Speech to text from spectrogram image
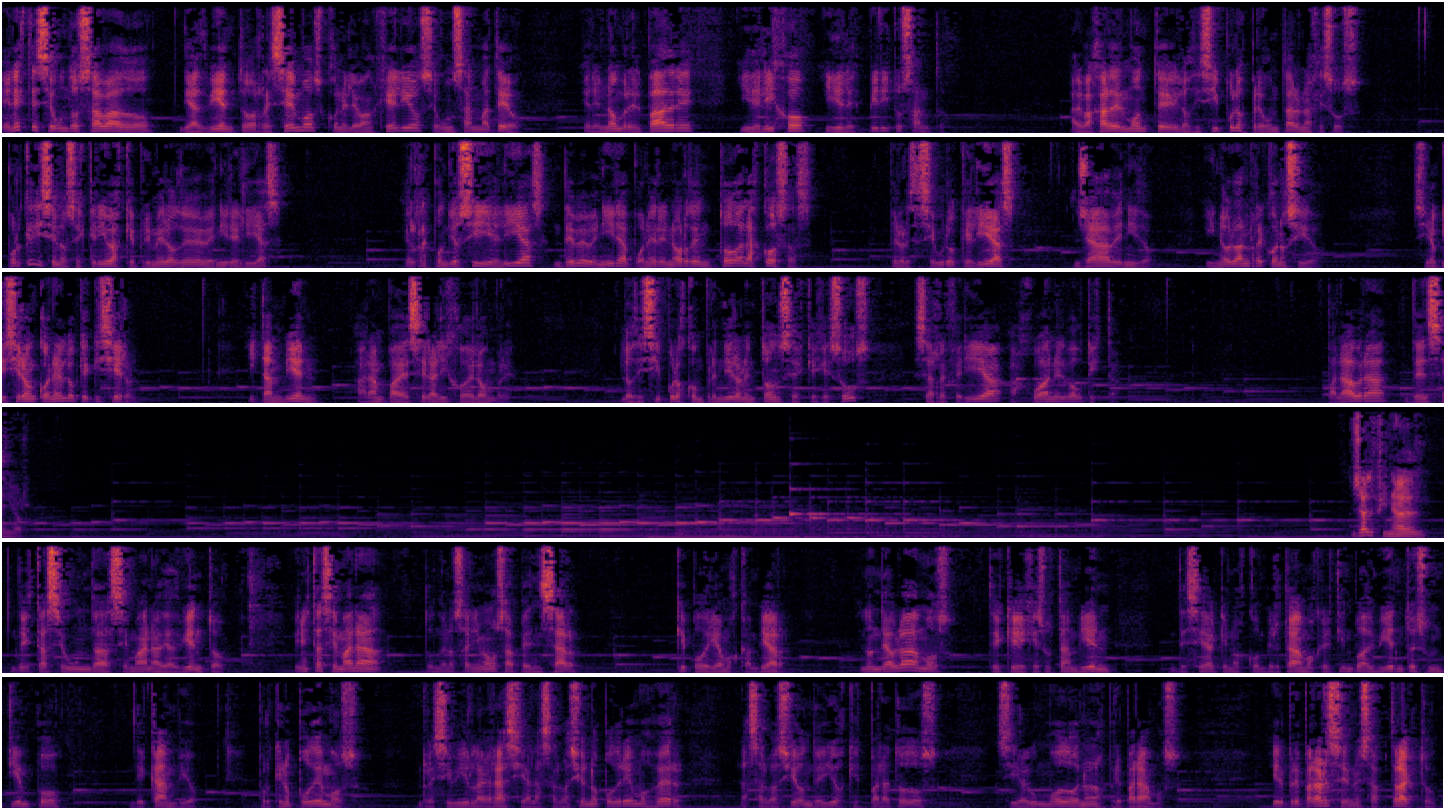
En este segundo sábado de Adviento recemos con el Evangelio según San Mateo, en el nombre del Padre, y del Hijo, y del Espíritu Santo. Al bajar del monte los discípulos preguntaron a Jesús, ¿por qué dicen los escribas que primero debe venir Elías? Él respondió, sí, Elías debe venir a poner en orden todas las cosas, pero les aseguro que Elías ya ha venido, y no lo han reconocido sino que hicieron con él lo que quisieron, y también harán padecer al Hijo del Hombre. Los discípulos comprendieron entonces que Jesús se refería a Juan el Bautista. Palabra del Señor. Ya al final de esta segunda semana de Adviento, en esta semana donde nos animamos a pensar qué podríamos cambiar, donde hablábamos de que Jesús también desea que nos convirtamos, que el tiempo de Adviento es un tiempo de cambio, porque no podemos recibir la gracia, la salvación, no podremos ver la salvación de Dios que es para todos si de algún modo no nos preparamos. Y el prepararse no es abstracto,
